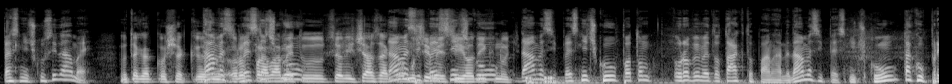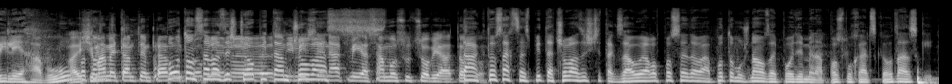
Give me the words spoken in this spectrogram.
Pesničku si dáme. No tak ako však dáme si rozprávame pesničku, tu celý čas, ako dáme musíme si, si oddychnúť. Dáme si pesničku, potom urobíme to takto, pán Hane. Dáme si pesničku, takú priliehavú. A ešte máme tam ten právny Potom sa vás ešte opýtam, čo vás... a samosudcovia. A tak, to sa chcem spýtať, čo vás ešte tak zaujalo v poslednom a potom už naozaj pôjdeme na poslucháčské otázky,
